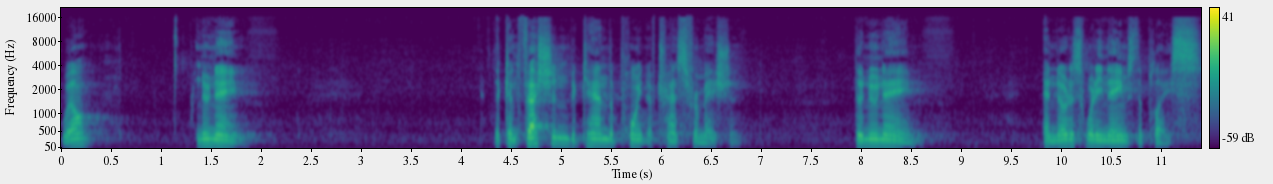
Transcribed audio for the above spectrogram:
Well, new name. The confession began the point of transformation. The new name. And notice what he names the place.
